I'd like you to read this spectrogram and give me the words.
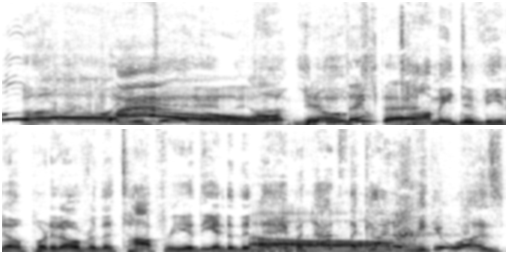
Oh, wow. you did. Uh, you Didn't know, think that. Tommy DeVito put it over the top for you at the end of the day, oh. but that's the kind of week it was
